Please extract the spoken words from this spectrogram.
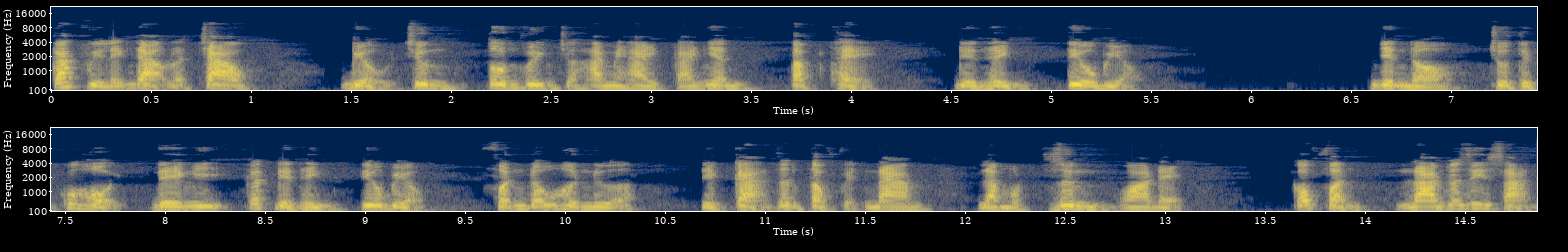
Các vị lãnh đạo đã trao biểu trưng tôn vinh cho 22 cá nhân, tập thể, điển hình tiêu biểu. Nhân đó, Chủ tịch Quốc hội đề nghị các điển hình tiêu biểu phấn đấu hơn nữa để cả dân tộc Việt Nam là một rừng hoa đẹp, góp phần làm cho di sản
